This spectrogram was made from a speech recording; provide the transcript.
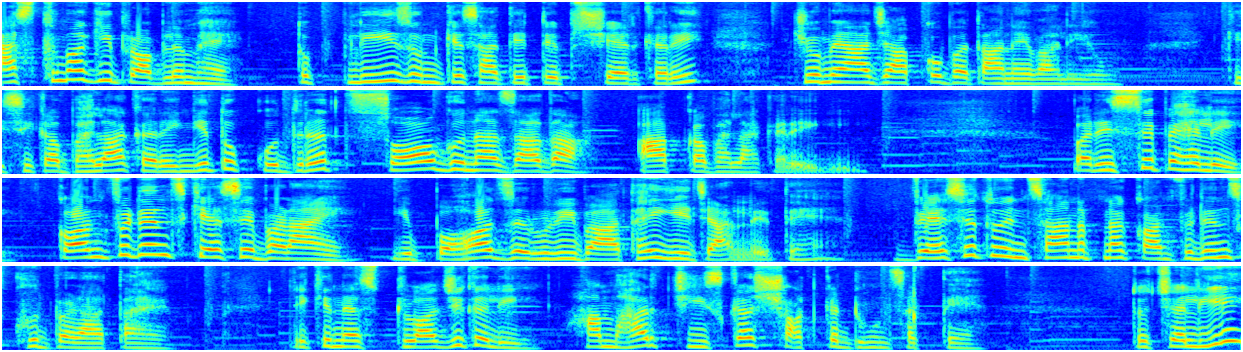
एस्थमा की प्रॉब्लम है तो प्लीज़ उनके साथ ये टिप्स शेयर करें, जो मैं आज आपको बताने वाली हूँ। किसी का भला करेंगे तो कुदरत सौ गुना ज़्यादा आपका भला करेगी। पर इससे पहले कॉन्फिडेंस कैसे बढ़ाएँ, ये बहुत ज़रूरी बात है, ये जान लेते हैं। वैसे तो इंसान अपना कॉन्फिडेंस खुद बढ़ाता है, लेकिन एस्ट्रोलॉजिकली हम हर चीज़ का शॉर्टकट ढूंढ सकते हैं। तो चलिए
